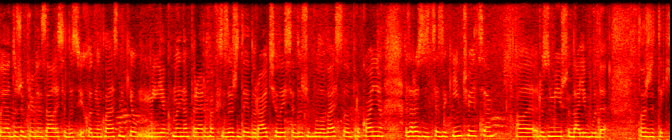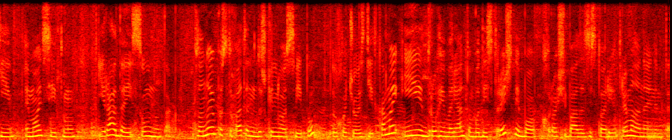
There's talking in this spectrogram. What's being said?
бо я дуже прив'язалася до своїх однокласників. Як ми на перервах завжди дурачилися, дуже було весело, прикольно. А зараз це закінчується, але розумію, що далі буде теж такі емоції, тому і рада, і сумно так. Планую поступати на дошкільну освіту, хочу з дітками. І другий варіантом буде історичний, бо хороші бали з історії отримала на НМТ.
